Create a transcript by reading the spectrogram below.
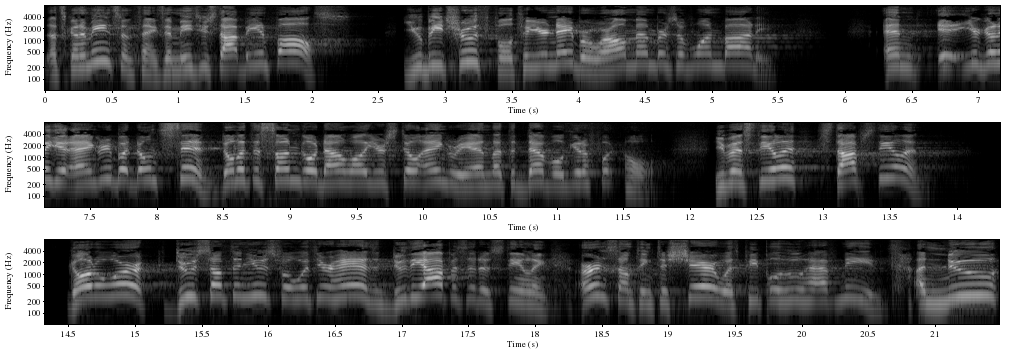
That's going to mean some things. It means you stop being false. You be truthful to your neighbor. We're all members of one body. And it, you're going to get angry, but don't sin. Don't let the sun go down while you're still angry and let the devil get a foothold. You've been stealing? Stop stealing. Go to work, do something useful with your hands, and do the opposite of stealing. Earn something to share with people who have need. A new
